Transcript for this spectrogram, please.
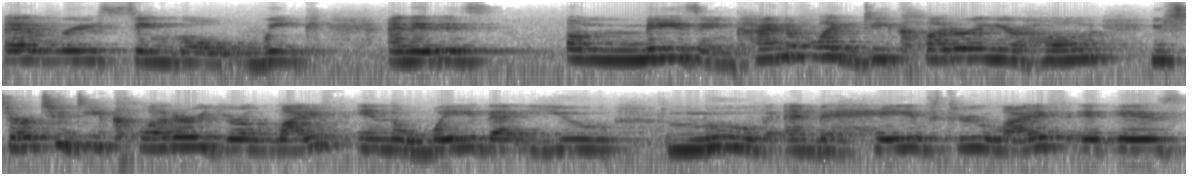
every single week. And it is amazing. Kind of like decluttering your home, you start to declutter your life in the way that you move and behave through life. It is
